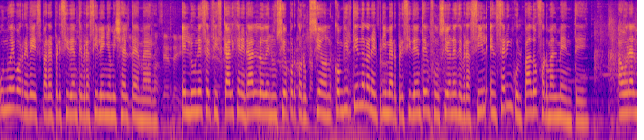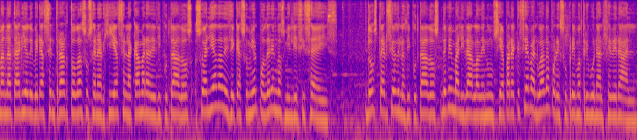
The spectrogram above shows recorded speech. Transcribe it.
Un nuevo revés para el presidente brasileño Michel Temer. El lunes el fiscal general lo denunció por corrupción, convirtiéndolo en el primer presidente en funciones de Brasil en ser inculpado formalmente. Ahora el mandatario deberá centrar todas sus energías en la Cámara de Diputados, su aliada desde que asumió el poder en 2016. Dos tercios de los diputados deben validar la denuncia para que sea evaluada por el Supremo Tribunal Federal,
